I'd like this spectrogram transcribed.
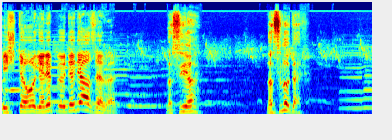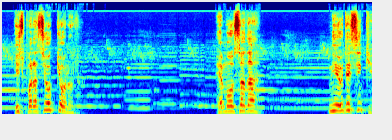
İşte o gelip ödedi az evvel. Nasıl ya? Nasıl öder? Hiç parası yok ki onun. Hem olsa da niye ödesin ki?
